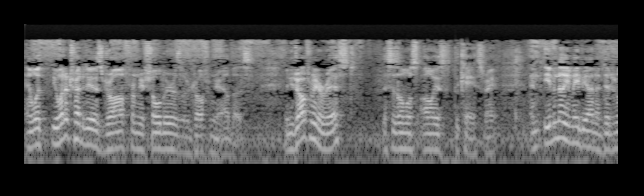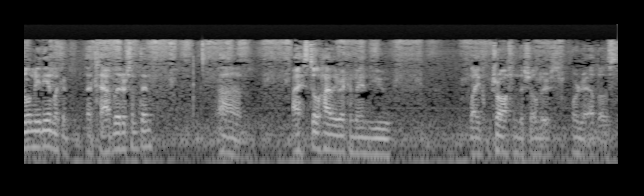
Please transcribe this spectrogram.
And what you want to try to do is draw from your shoulders or draw from your elbows. When you draw from your wrist, this is almost always the case, right? And even though you may be on a digital medium like a, a tablet or something, um, I still highly recommend you like draw from the shoulders or your elbows.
